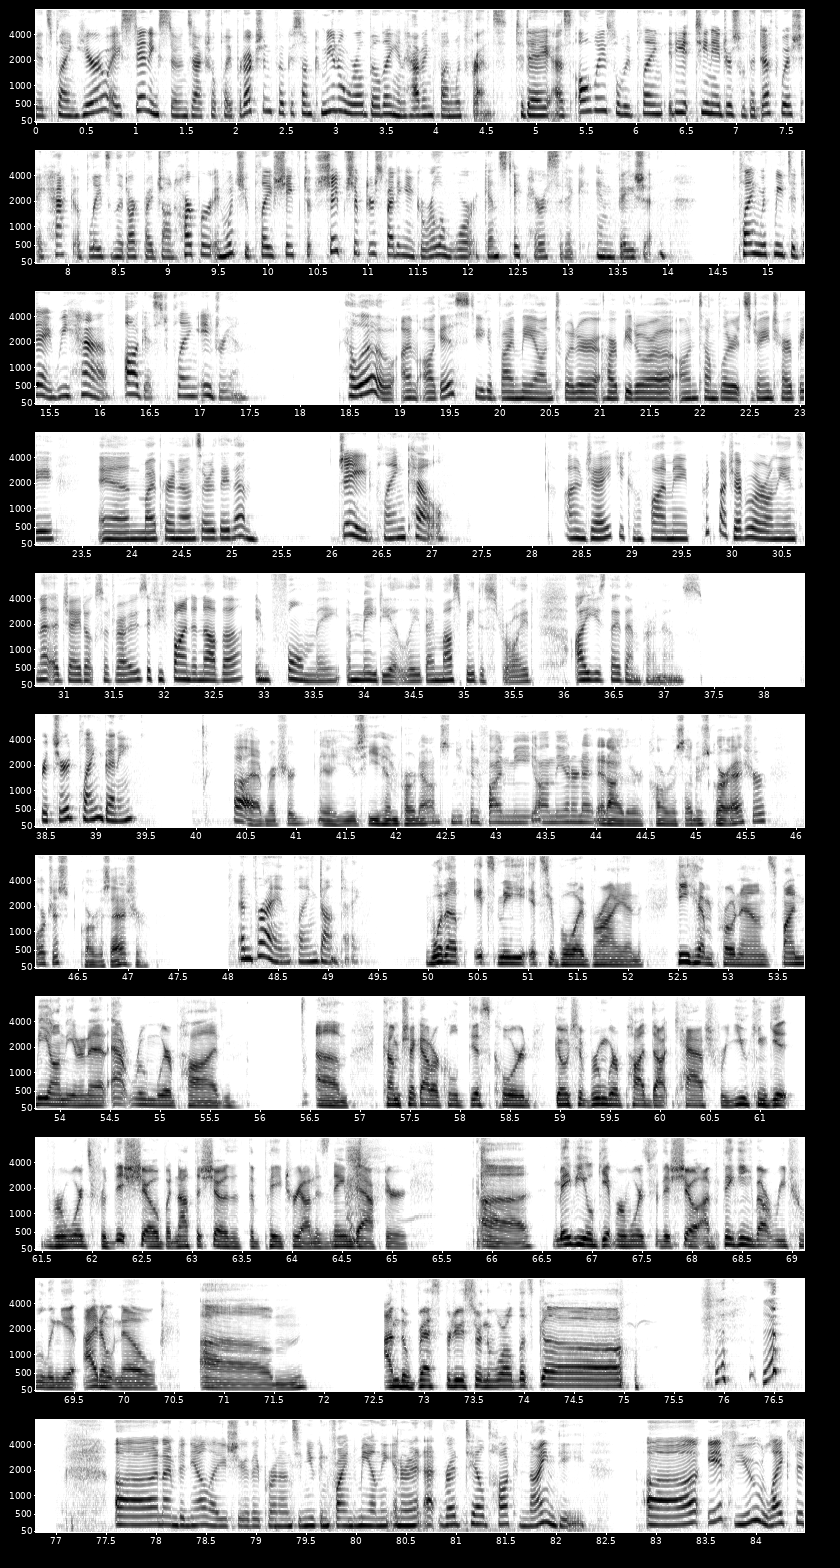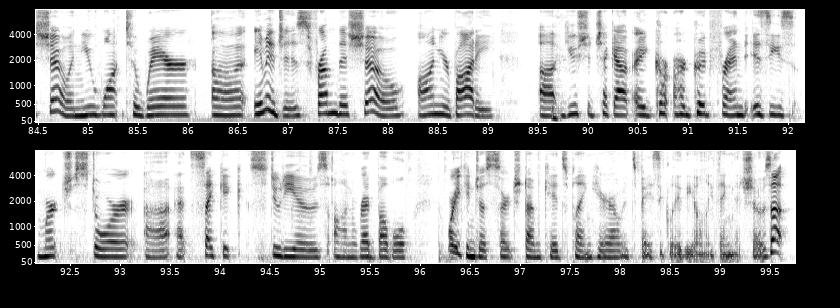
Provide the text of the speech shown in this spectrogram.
Kids Playing Hero, a Standing Stones actual play production focused on communal world building and having fun with friends. Today, as always, we'll be playing Idiot Teenagers with a Death Wish, a hack of Blades in the Dark by John Harper, in which you play shape- shapeshifters fighting a guerrilla war against a parasitic invasion. Playing with me today, we have August playing Adrian, Hello, I'm August. You can find me on Twitter at Harpydora, on Tumblr at Strange Harpy, and my pronouns are they, them. Jade playing Kel, I'm Jade. You can find me pretty much everywhere on the internet at Jade Oxford Rose. If you find another, inform me immediately. They must be destroyed. I use they them pronouns. Richard playing Benny, Hi, I'm Richard. I use he, him pronouns, and you can find me on the internet at either Carvis underscore Asher or just Carvis Asher. and Brian playing Dante. What up? It's me. It's your boy Brian. He, him pronouns. Find me on the internet at Roomwhere Pod. Um, come check out our cool Discord. Go to roomwarepod.cash where you can get rewards for this show, but not the show that the Patreon is named after. Uh, maybe you'll get rewards for this show. I'm thinking about retooling it. I don't know. Um, I'm the best producer in the world. Let's go. Uh, and I'm Danielle. I use she, they pronouns, and you can find me on the internet at Redtail Talk 90. Uh, if you like this show and you want to wear uh, images from this show on your body, uh, you should check out a, our good friend Izzy's merch store uh, at Psychic Studios on Redbubble, or you can just search Dumb Kids Playing Hero. It's basically the only thing that shows up.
